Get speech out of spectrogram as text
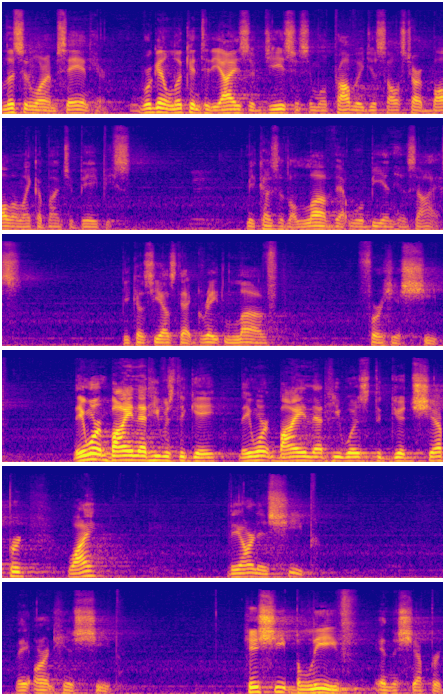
Listen to what I'm saying here. We're going to look into the eyes of Jesus and we'll probably just all start bawling like a bunch of babies because of the love that will be in his eyes. Because he has that great love for his sheep. They weren't buying that he was the gate, they weren't buying that he was the good shepherd. Why? They aren't his sheep. They aren't his sheep. His sheep believe in the shepherd.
